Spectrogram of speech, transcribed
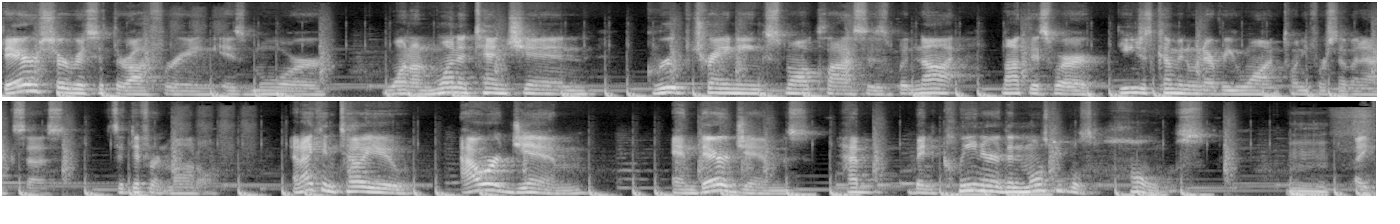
their service that they're offering is more one-on-one attention, group training, small classes, but not not this where you can just come in whenever you want, 24/7 access. It's a different model. And I can tell you our gym and their gyms have been cleaner than most people's homes. Mm. Like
